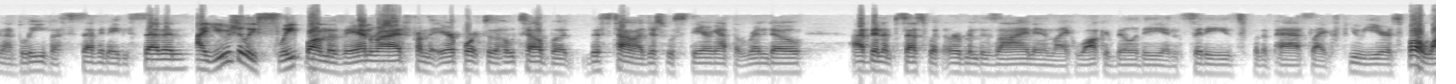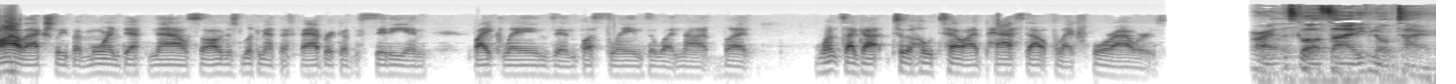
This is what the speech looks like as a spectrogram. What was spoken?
and I believe a 787. I usually sleep on the van ride from the airport to the hotel, but this time I just was staring at the window. I've been obsessed with urban design and like walkability and cities for the past like few years, for a while actually, but more in depth now. So I was just looking at the fabric of the city and bike lanes and bus lanes and whatnot. But once I got to the hotel, I passed out for like four hours. All right, let's go outside, even though I'm tired.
